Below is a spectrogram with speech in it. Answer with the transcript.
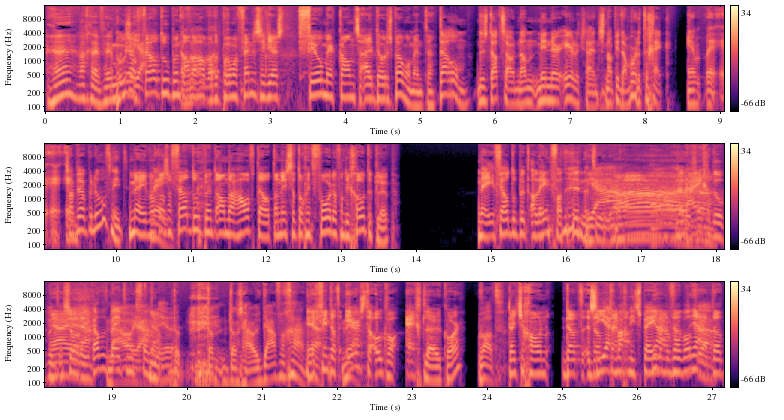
Huh? Wacht even. Hoezo Ja. velddoelpunt anderhalf? wa- Want de promovendus heeft juist veel meer kans uit dode spelmomenten. Daarom. Dus dat zou dan minder eerlijk zijn. Snap je? Dan wordt het te gek. En, en- en- Snap je wat ik bedoel of niet? Nee, want Nee. als een velddoelpunt anderhalf telt, dan is dat toch in het voordeel van die grote club? Nee, velddoelpunt alleen van hun natuurlijk. Ah, hun zo. eigen doelpunten. Ja, ja, Sorry, ja. ik had het beter Nou, moeten ja, formuleren. dat- dan, dan zou ik daarvan gaan. Ja. Ik vind dat Ja. eerste ook wel echt leuk hoor. Wat? Dat je gewoon... Dat, dat Ziyech ten- mag niet spelen ja, bijvoorbeeld, Dat, ja, ja. Dat,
